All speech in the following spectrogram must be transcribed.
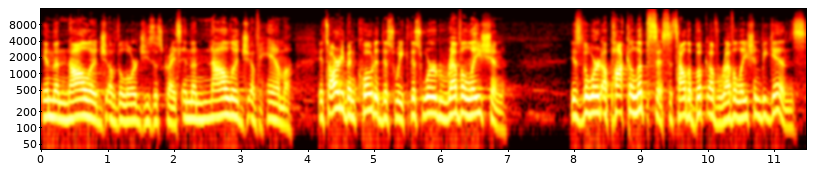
in the knowledge of the Lord Jesus Christ, in the knowledge of Him. It's already been quoted this week. This word revelation is the word apocalypsis. It's how the book of Revelation begins.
